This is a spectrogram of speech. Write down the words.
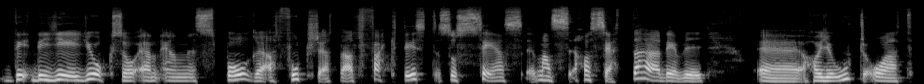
det, det, ger ju också en, en sporre att fortsätta, att faktiskt så ses, man har sett det här det vi eh, har gjort och att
